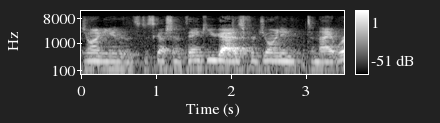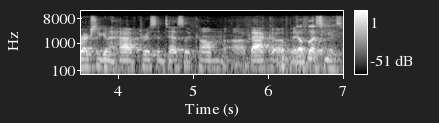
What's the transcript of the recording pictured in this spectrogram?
joining in in this discussion. Thank you guys for joining tonight. We're actually going to have Chris and Tessa come uh, back up. And, God bless you guys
